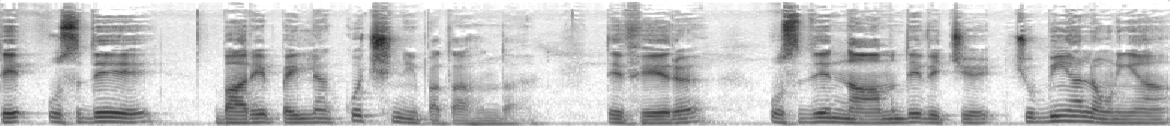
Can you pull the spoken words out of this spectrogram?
ਤੇ ਉਸ ਦੇ ਬਾਰੇ ਪਹਿਲਾਂ ਕੁਝ ਨਹੀਂ ਪਤਾ ਹੁੰਦਾ ਤੇ ਫਿਰ ਉਸ ਦੇ ਨਾਮ ਦੇ ਵਿੱਚ ਚੁੱਭੀਆਂ ਲਾਉਣੀਆਂ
